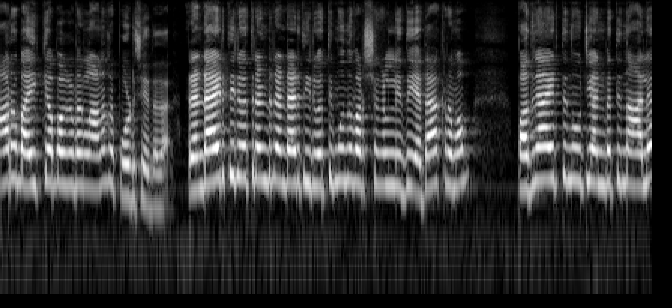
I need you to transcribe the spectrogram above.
ആറ് ബൈക്ക് അപകടങ്ങളാണ് റിപ്പോർട്ട് ചെയ്തത്. രണ്ടായിരത്തി ഇരുപത്തിരണ്ട് രണ്ടായിരത്തി ഇരുപത്തി മൂന്ന് വർഷങ്ങളിൽ ഇത് യഥാക്രമം പതിനായിരത്തി നൂറ്റി അൻപത്തി നാല്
